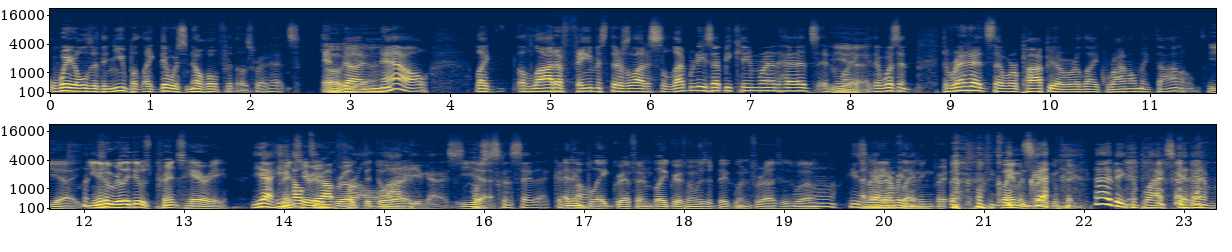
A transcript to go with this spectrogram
way older than you, but like there was no hope for those redheads. And Oh, uh, yeah. now, like a lot of famous, there's a lot of celebrities that became redheads, and Yeah. like there wasn't the redheads that were popular were like Ronald McDonald. Yeah. You know who really did was Prince Harry. Yeah, he Prince helped Harry it out broke for the a lot door. of you guys. Yeah. I was just gonna say that. Good and then. Blake Griffin. Blake Griffin was a big one for us as well. Well, he's and got I am everything. claiming I'm claiming got- Blake. I think the blacks get him.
